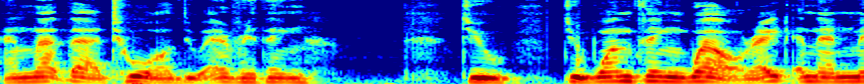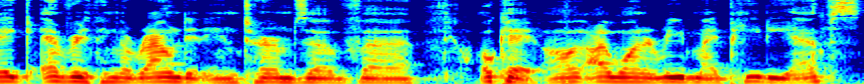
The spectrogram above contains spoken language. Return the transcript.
and let that tool do everything do do one thing well, right? And then make everything around it in terms of uh, okay, I, I want to read my PDFs.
